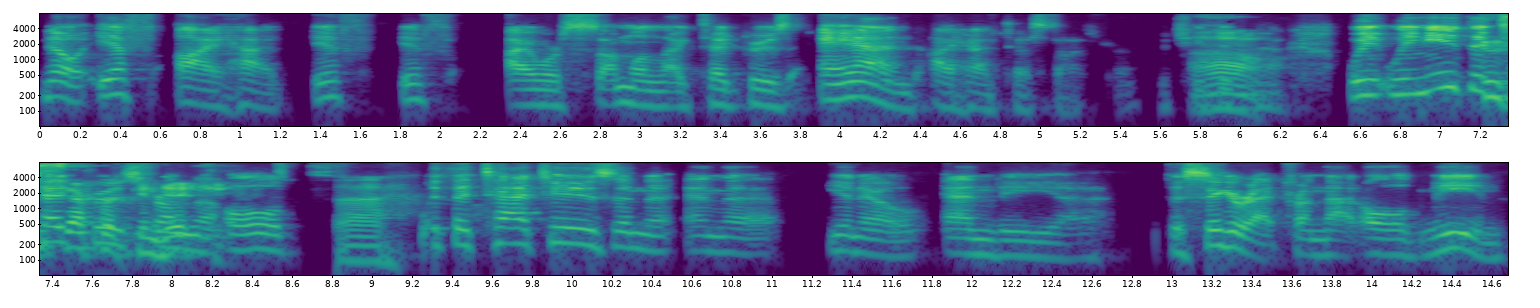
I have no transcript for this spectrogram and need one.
No, if I had, if if I were someone like Ted Cruz and I had testosterone, which he Oh. didn't have. We we need the Two Ted separate Cruz from the old Uh, with the tattoos and the and the you know and the uh, the cigarette from that old meme.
